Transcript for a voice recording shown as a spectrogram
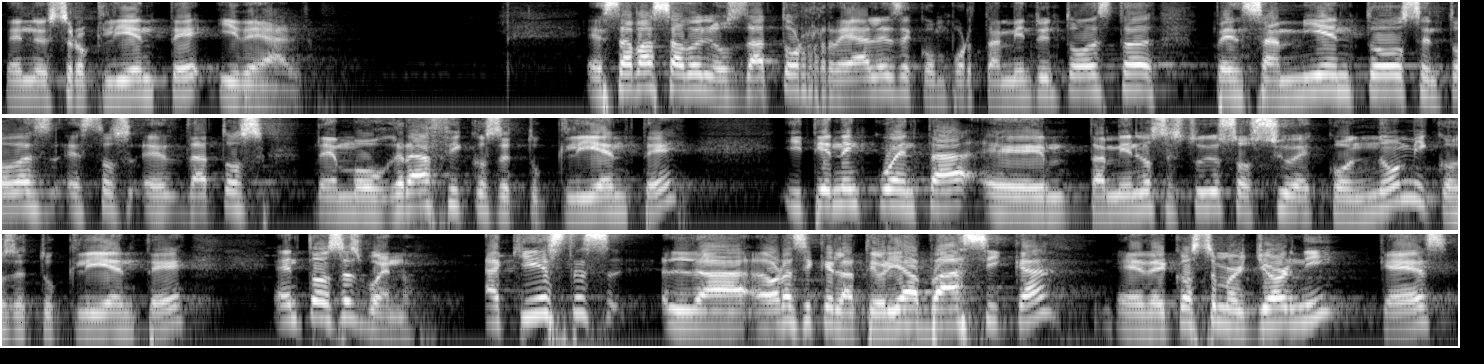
de nuestro cliente ideal. Está basado en los datos reales de comportamiento, en todos estos pensamientos, en todos estos eh, datos demográficos de tu cliente y tiene en cuenta eh, también los estudios socioeconómicos de tu cliente. Entonces, bueno, aquí esta es ahora sí que la teoría básica eh, del Customer Journey, que es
